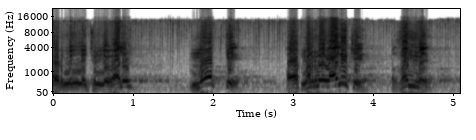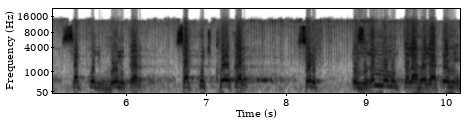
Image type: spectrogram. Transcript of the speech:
और मिलने जुलने वाले, मौत के और मरने वाले के गम में सब कुछ भूल कर सब कुछ खोकर सिर्फ़ इस गम में मुबतला हो जाते हैं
